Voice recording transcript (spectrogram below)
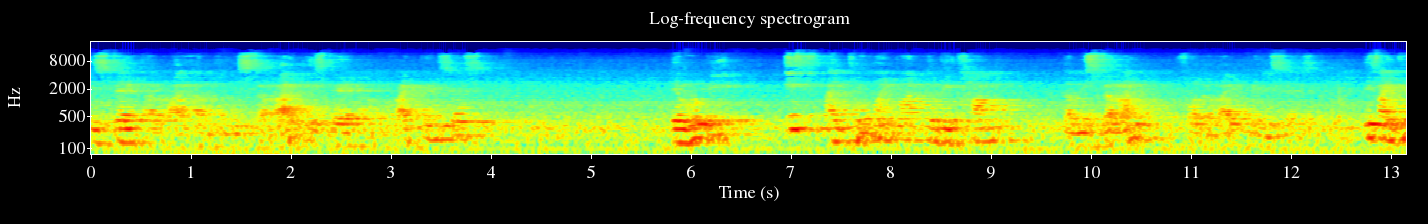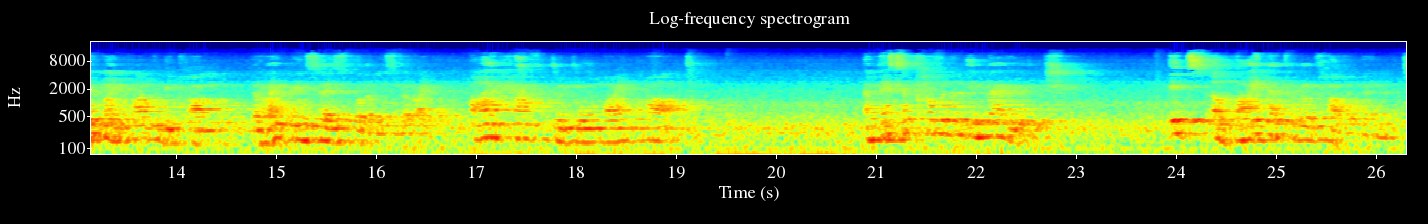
Is there a right, a Mr. Right? Is there a right princess? There will be, if I do my part to become the Mr. Right for the right princess. If I do my part to become the right princess for the Mr. Right, I have to do my part. And that's a covenant in marriage. It's a bilateral covenant.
